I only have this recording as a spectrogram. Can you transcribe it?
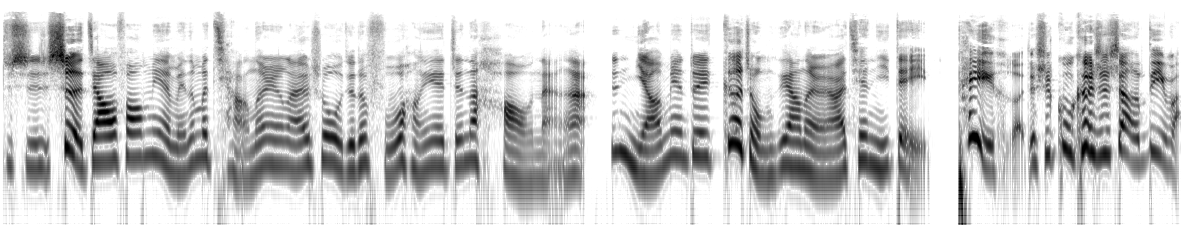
就是社交方面没那么强的人来说，我觉得服务行业真的好难啊！就你要面对各种各样的人，而且你得配合，就是顾客是上帝嘛，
